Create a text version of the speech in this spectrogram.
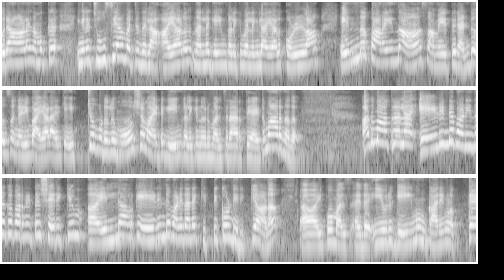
ഒരാളെ നമുക്ക് ഇങ്ങനെ ചൂസ് ചെയ്യാൻ പറ്റുന്നില്ല. അയാൾ നല്ല ഗെയിം കളിക്കും അല്ലെങ്കിൽ അയാൾ കൊള്ളാം എന്ന് പറയുന്ന ആ സമയത്ത് രണ്ട് ദിവസം കഴിയുമ്പോൾ അയാളായിരിക്കും ഏറ്റവും കൂടുതൽ മോശമായിട്ട് ഗെയിം കളിക്കുന്ന ഒരു മത്സരാർത്ഥിയായിട്ട് മാറുന്നത്. അത് മാത്രമല്ല ഏഴിന്റെ പണി എന്നൊക്കെ പറഞ്ഞിട്ട് ശരിക്കും എല്ലാവർക്കും ഏഴിന്റെ പണി തന്നെ കിട്ടിക്കൊണ്ടിരിക്കുകയാണ്. ഇപ്പോൾ മത്സ ഇത് ഈ ഒരു ഗെയിമും കാര്യങ്ങളൊക്കെ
